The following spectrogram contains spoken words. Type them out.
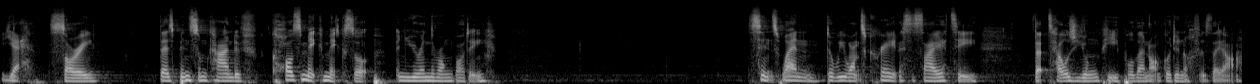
yeah, sorry, there's been some kind of cosmic mix up and you're in the wrong body. Since when do we want to create a society that tells young people they're not good enough as they are?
